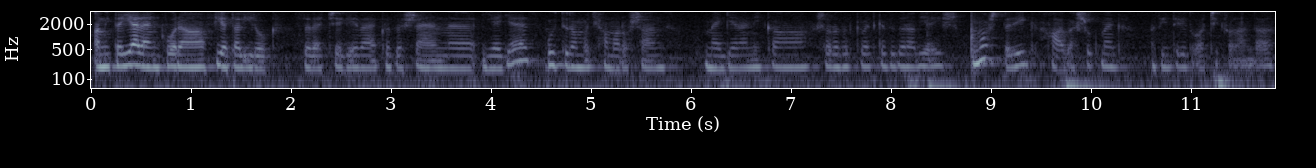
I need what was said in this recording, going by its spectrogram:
amit a jelenkor a Fiatal Írók Szövetségével közösen jegyez. Úgy tudom, hogy hamarosan megjelenik a sorozat következő darabja is. Most pedig hallgassuk meg az interjút Orcsik Rolanddal.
